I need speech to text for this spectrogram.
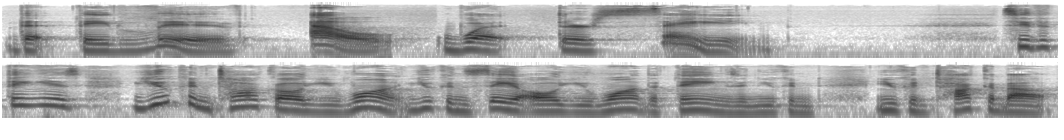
that they live out what they're saying. See, the thing is, you can talk all you want. You can say all you want the things and you can you can talk about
